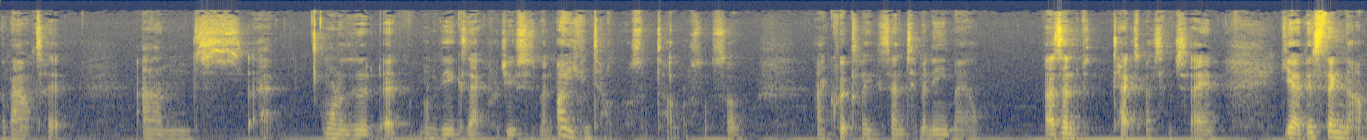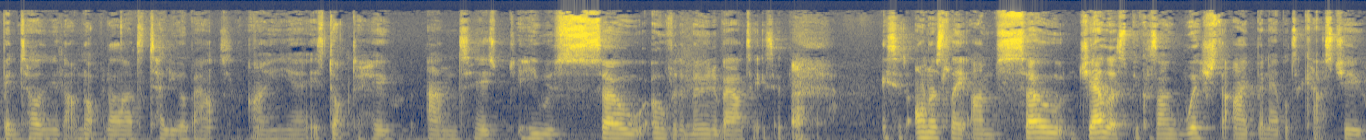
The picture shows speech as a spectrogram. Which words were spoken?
about it, and uh, one of the uh, one of the exec producers went, "Oh, you can tell Russell, tell Russell." So I quickly sent him an email. I sent a text message saying, "Yeah, this thing that I've been telling you that I've not been allowed to tell you about, I uh, is Doctor Who," and his, he was so over the moon about it. He said, he said, honestly, I'm so jealous because I wish that I'd been able to cast you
